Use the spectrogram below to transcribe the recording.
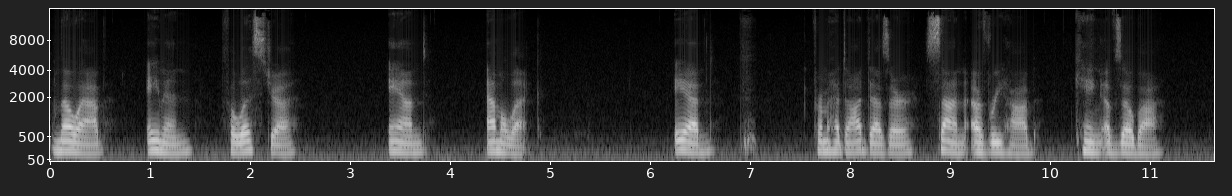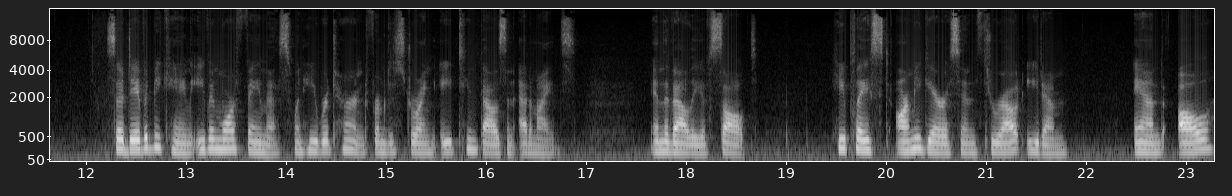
Moab, Ammon, Philistia, and Amalek, and from Hadadezer, son of Rehob, king of Zobah. So David became even more famous when he returned from destroying 18,000 Edomites. In the Valley of Salt, he placed army garrisons throughout Edom, and all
